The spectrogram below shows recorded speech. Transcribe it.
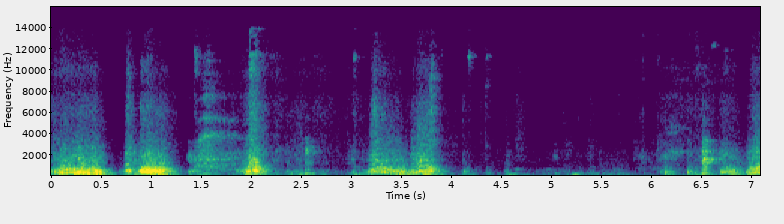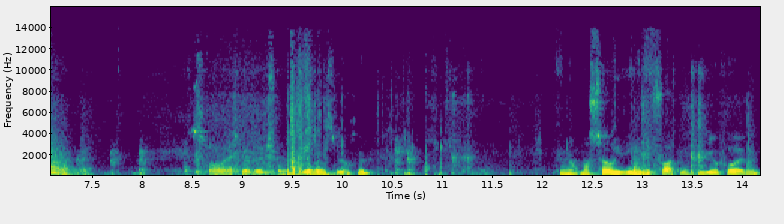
So, Bild von Clearance machen. Nochmal sorry wegen den Fortnite-Video-Folgen.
